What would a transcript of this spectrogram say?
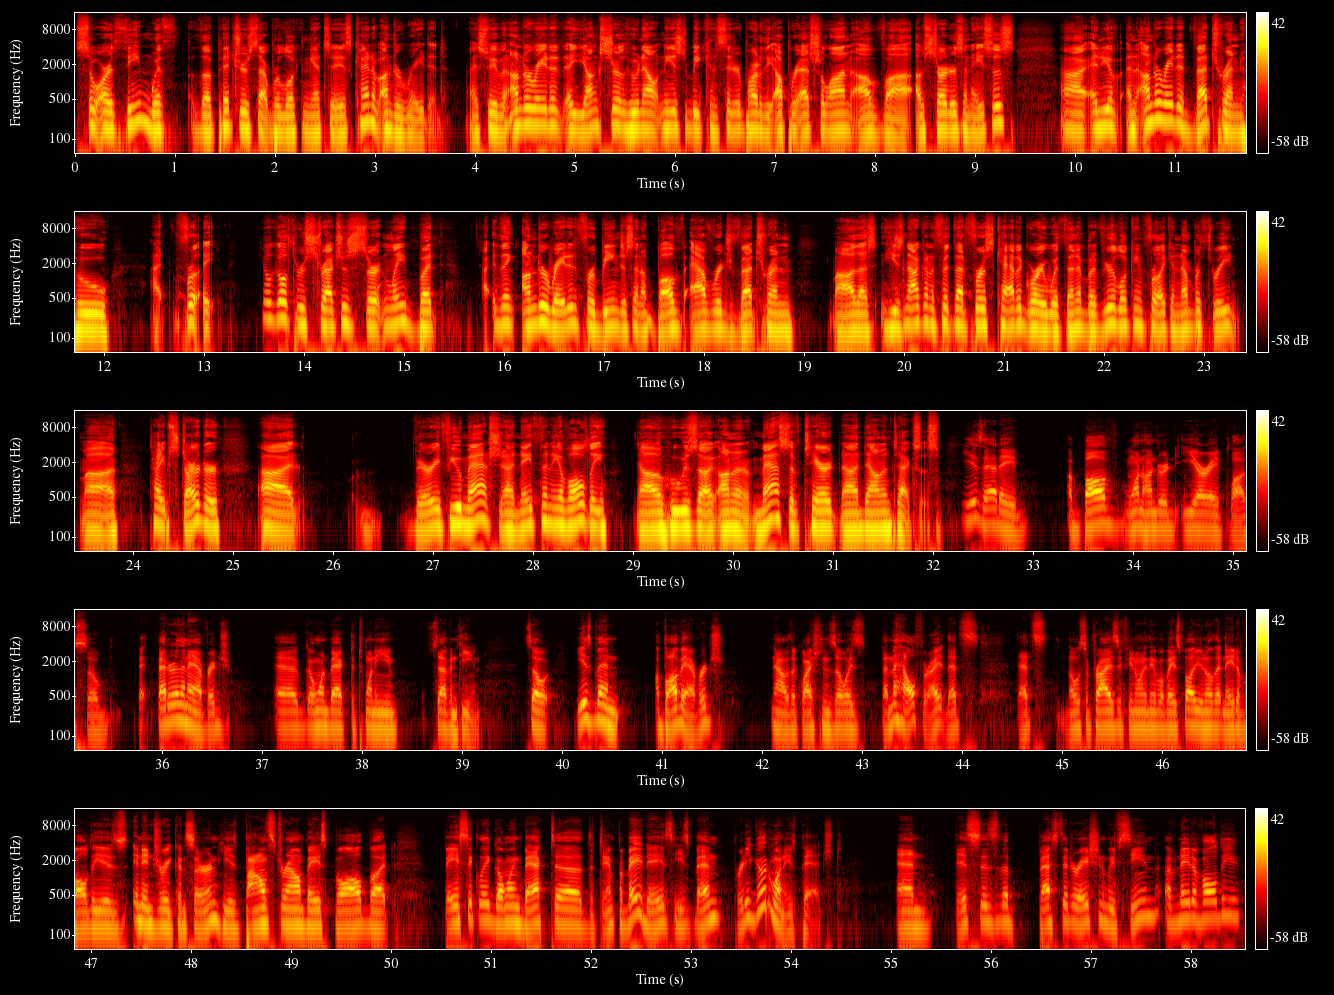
So our theme with the pitchers that we're looking at today is kind of underrated. Right, so we have an underrated a youngster who now needs to be considered part of the upper echelon of uh, of starters and aces, uh, and you have an underrated veteran who, for he'll go through stretches certainly, but I think underrated for being just an above average veteran. Uh, that's he's not going to fit that first category within it. But if you're looking for like a number three uh, type starter, uh, very few match uh, Nathan Eovaldi, uh, who's uh, on a massive tear uh, down in Texas. He has had a above 100 ERA plus, so b- better than average, uh, going back to 2017. So he has been above average. Now the question has always been the health, right? That's that's no surprise if you know anything about baseball. You know that Nate Eovaldi is an injury concern. He has bounced around baseball, but basically going back to the Tampa Bay days, he's been pretty good when he's pitched. And this is the best iteration we've seen of Nate Eovaldi,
